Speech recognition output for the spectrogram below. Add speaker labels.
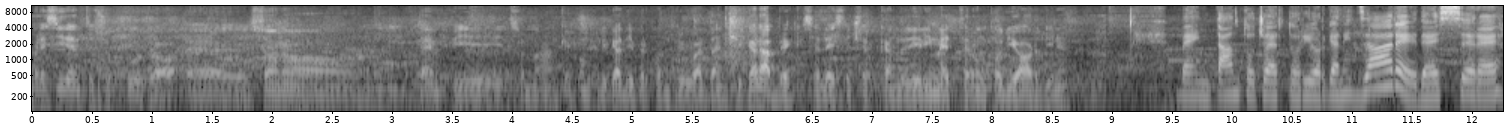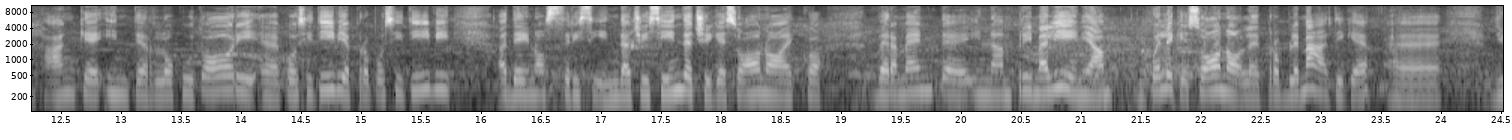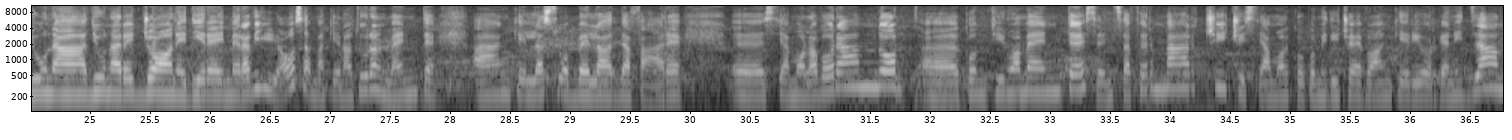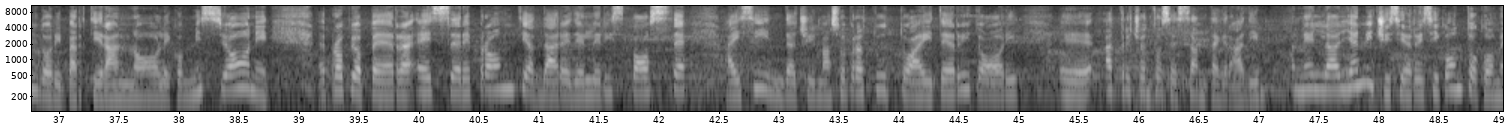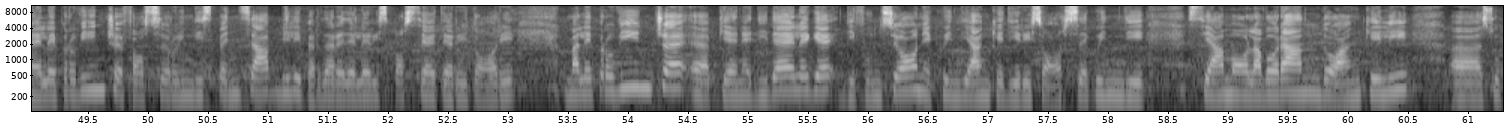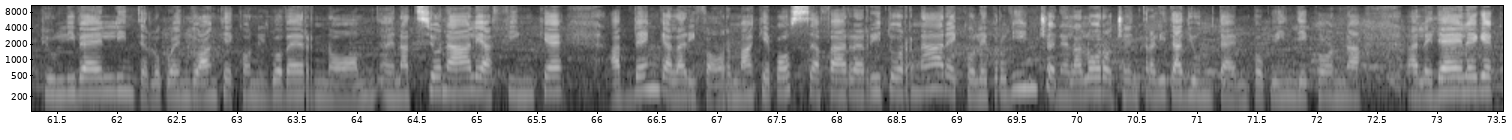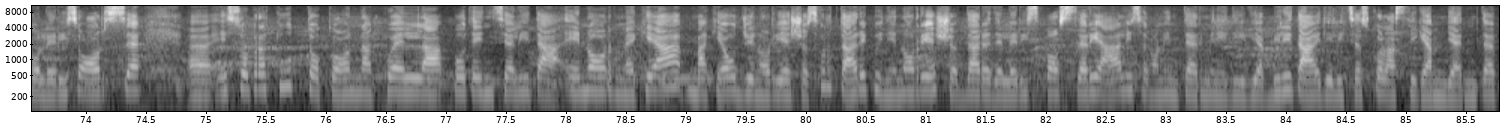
Speaker 1: Presidente Soccurro, eh, sono tempi insomma, anche complicati per quanto riguarda Anci Calabria, anche se lei sta cercando di rimettere un po' di ordine.
Speaker 2: Beh, intanto certo riorganizzare ed essere anche interlocutori eh, positivi e propositivi eh, dei nostri sindaci, sindaci che sono ecco, veramente in prima linea in quelle che sono le problematiche eh, di, una, di, una, regione direi meravigliosa ma che naturalmente ha anche la sua bella da fare. Eh, stiamo lavorando eh, continuamente senza fermarci, ci stiamo ecco, come dicevo anche riorganizzando, ripartiranno le commissioni. Eh, proprio proprio per essere pronti a dare delle risposte ai sindaci ma soprattutto ai territori eh, a 360 gradi. Negli anni ci si è resi conto come le province fossero indispensabili per dare delle risposte ai territori, ma le province eh, piene di deleghe, di funzioni e quindi anche di risorse, quindi stiamo lavorando anche lì eh, su più livelli, interloquendo anche con il governo eh, nazionale affinché avvenga la riforma che possa far ritornare con le province province nella loro centralità di un tempo, quindi con eh, le deleghe, con le risorse eh, e soprattutto con quella potenzialità enorme che ha ma che oggi non riesce a sfruttare, quindi non riesce a dare delle risposte reali se non in termini di viabilità, edilizia scolastica e ambiente.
